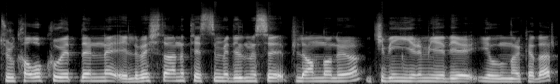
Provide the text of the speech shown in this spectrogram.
Türk Hava Kuvvetleri'ne 55 tane teslim edilmesi planlanıyor. 2027 yılına kadar.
